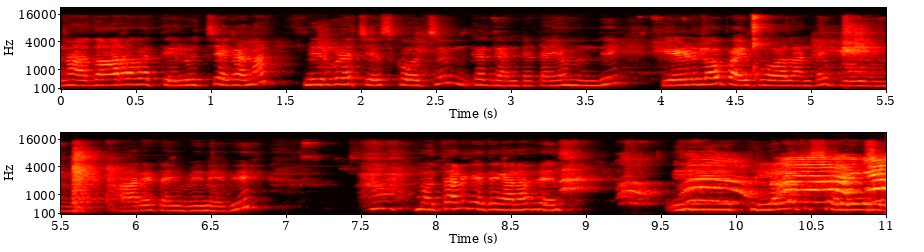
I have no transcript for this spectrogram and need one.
నా ద్వారా తెలివచ్చే కన్నా మీరు కూడా చేసుకోవచ్చు. ఇంకా గంట టైం ఉంది. ఏడులోపు అయిపోవాలంటే ఆరే టైం అనేది మొత్తానికి అయితే కన్నా ఫ్రెండ్స్ ఈ పిల్లలకు సెలవులు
